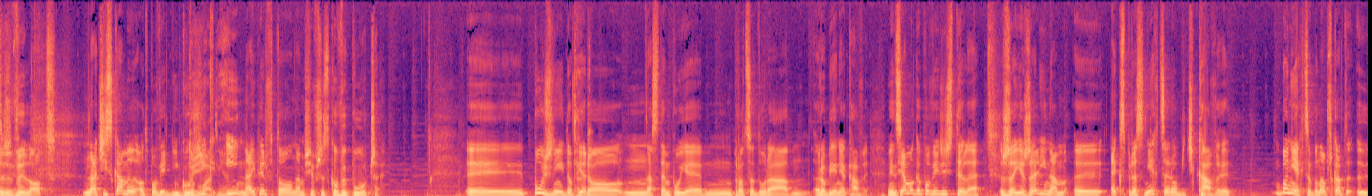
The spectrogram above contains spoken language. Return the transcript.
wylot. Naciskamy odpowiedni guzik Dokładnie. i najpierw to nam się wszystko wypłucze. Yy, później dopiero tak. następuje mm, procedura mm, robienia kawy. Więc ja mogę powiedzieć tyle, że jeżeli nam yy, ekspres nie chce robić kawy, bo nie chce, bo na przykład yy,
